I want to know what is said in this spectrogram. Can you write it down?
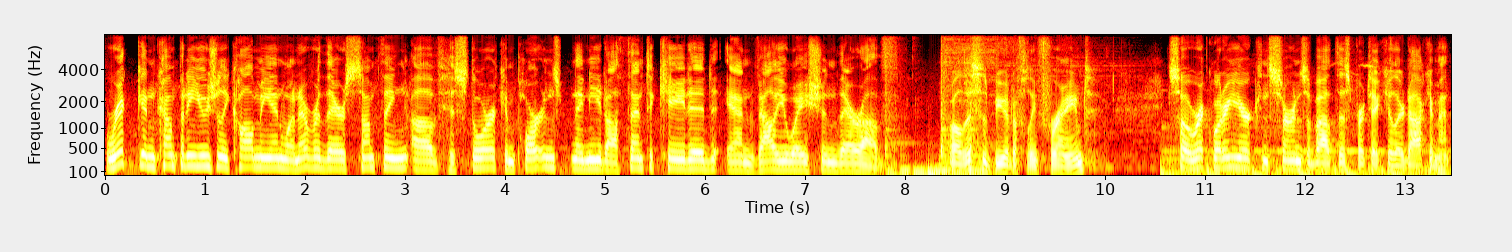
Rick and company usually call me in whenever there's something of historic importance. They need authenticated and valuation thereof. Well, this is beautifully framed. So, Rick, what are your concerns about this particular document?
